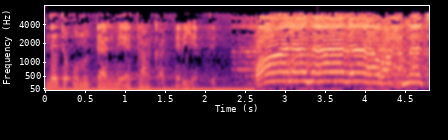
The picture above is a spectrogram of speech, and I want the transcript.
ne de onu delmeye takatleri yetti. قال هذا رحمة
